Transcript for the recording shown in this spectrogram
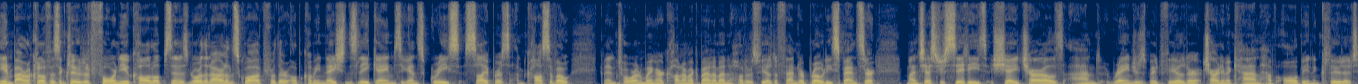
Ian Barraclough has included four new call ups in his Northern Ireland squad for their upcoming Nations League games against Greece, Cyprus, and Kosovo. Glentoran winger Conor McMenamin, Huddersfield defender Brodie Spencer, Manchester City's Shay Charles, and Rangers midfielder Charlie McCann have all been included.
